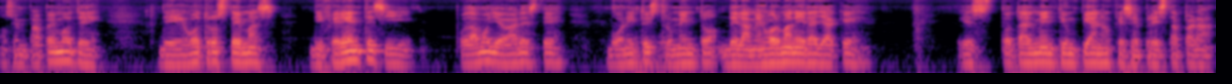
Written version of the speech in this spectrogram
nos empapemos de, de otros temas diferentes y podamos llevar este bonito instrumento de la mejor manera ya que es totalmente un piano que se presta para,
